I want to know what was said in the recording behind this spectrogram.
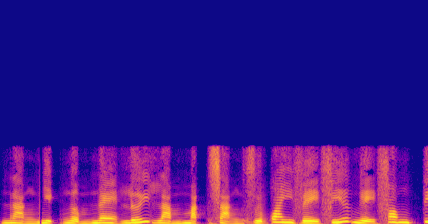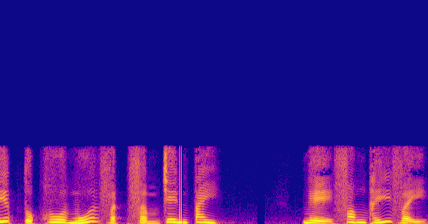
nàng nhịp ngậm nè lưới làm mặt sẵn vừa quay về phía nghệ phong tiếp tục hua múa vật phẩm trên tay. Nghệ phong thấy vậy,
